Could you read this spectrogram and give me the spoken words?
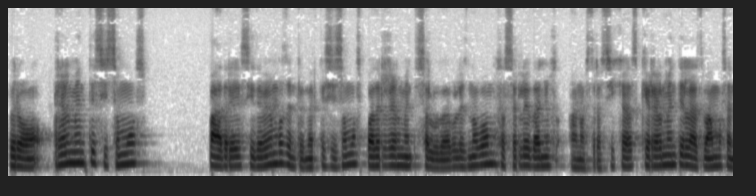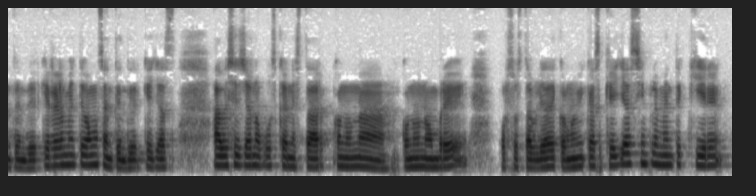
Pero realmente si somos padres y debemos de entender que si somos padres realmente saludables no vamos a hacerle daños a nuestras hijas, que realmente las vamos a entender, que realmente vamos a entender que ellas a veces ya no buscan estar con una con un hombre por su estabilidad económica, que ellas simplemente quieren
